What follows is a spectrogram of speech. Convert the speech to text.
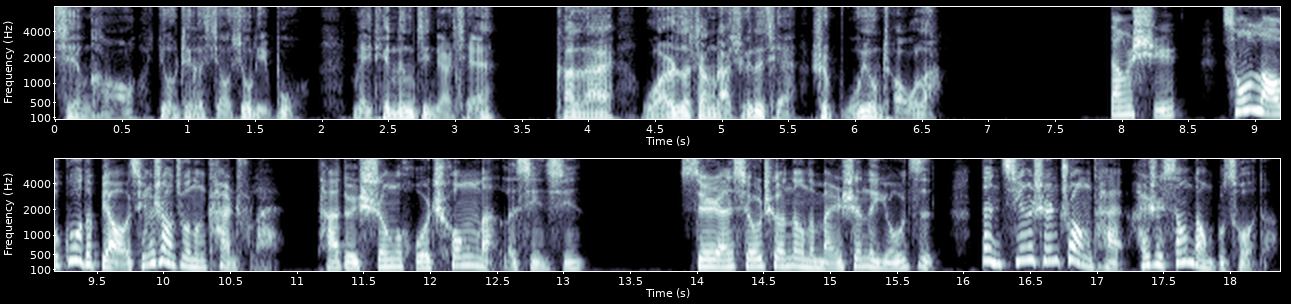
幸好有这个小修理部，每天能进点钱。看来我儿子上大学的钱是不用愁了。当时从老顾的表情上就能看出来，他对生活充满了信心。虽然修车弄得满身的油渍，但精神状态还是相当不错的。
